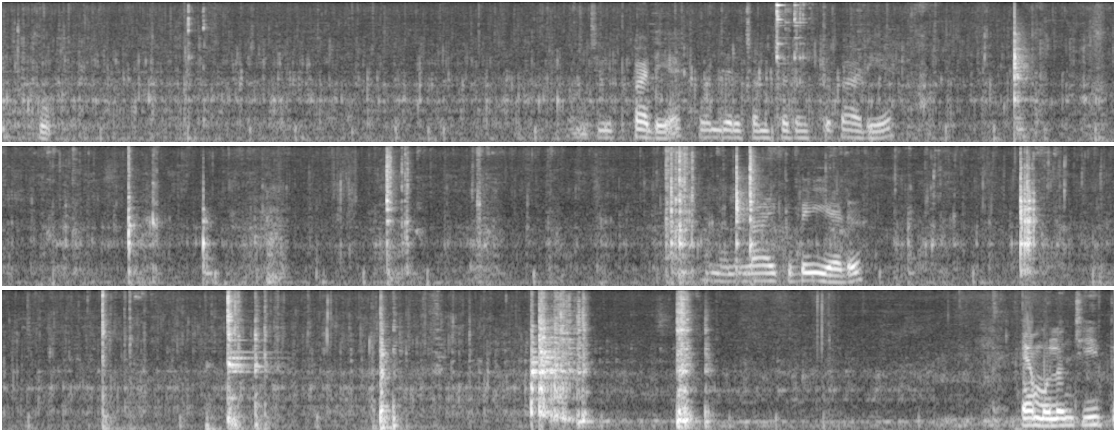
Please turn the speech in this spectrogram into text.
ಉಪ್ಪು ಒಂಜಿ ಪಾಡಿಯೆ ಒಂದೆರಡು ಚಮಚದಷ್ಟು ಪಾಡಿಯೆ ಲಾಯ್ಕ್ ಬೇಯ್ಯಾಡು ಎಮ್ಮುಲೊಂಜಿ ಈತ್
